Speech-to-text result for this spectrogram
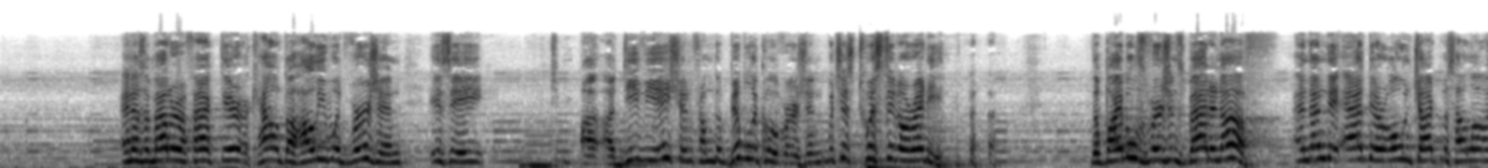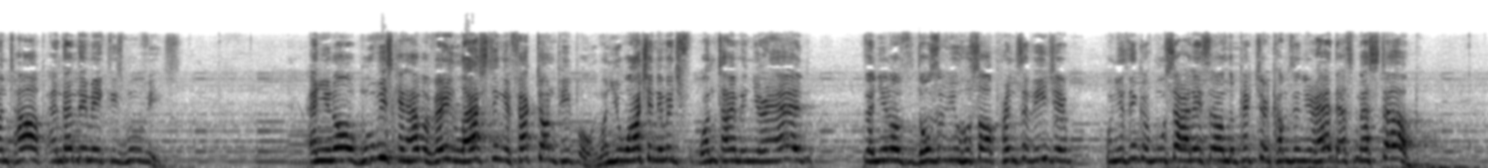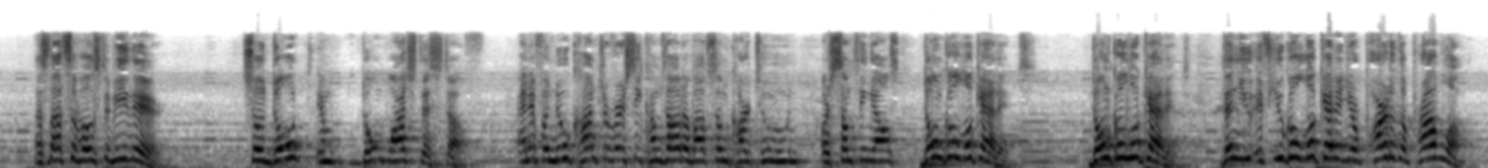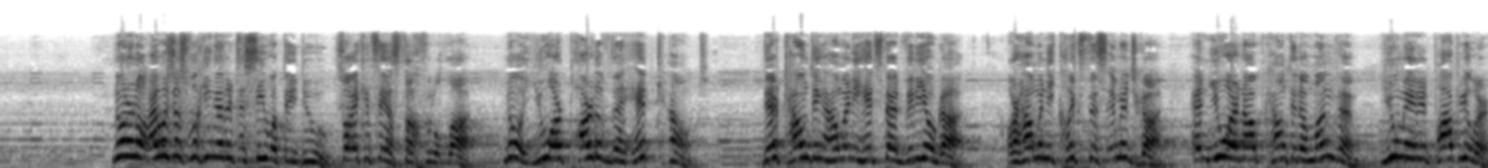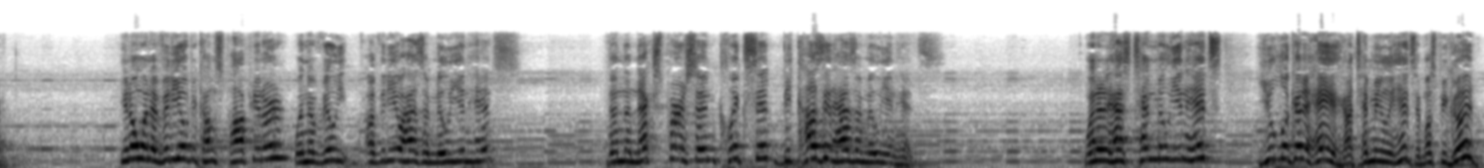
And as a matter of fact, their account, the Hollywood version, is a, a, a deviation from the biblical version, which is twisted already. The Bible's version's bad enough. And then they add their own chaat masala on top, and then they make these movies. And you know, movies can have a very lasting effect on people. When you watch an image one time in your head, then you know, those of you who saw Prince of Egypt, when you think of Musa alayhi the picture comes in your head, that's messed up. That's not supposed to be there. So don't, don't watch this stuff. And if a new controversy comes out about some cartoon or something else, don't go look at it. Don't go look at it. Then you, if you go look at it, you're part of the problem. No, no, no. I was just looking at it to see what they do. So I can say astaghfirullah. No, you are part of the hit count. They're counting how many hits that video got. Or how many clicks this image got. And you are now counted among them. You made it popular. You know when a video becomes popular, when a, a video has a million hits, then the next person clicks it because it has a million hits. When it has 10 million hits, you look at it, hey, it got 10 million hits, it must be good.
